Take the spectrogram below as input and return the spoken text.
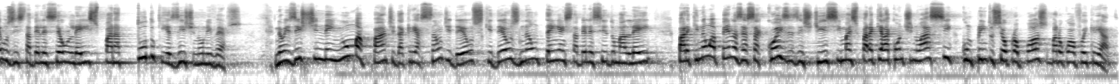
Deus estabeleceu leis para tudo que existe no universo. Não existe nenhuma parte da criação de Deus que Deus não tenha estabelecido uma lei para que não apenas essa coisa existisse, mas para que ela continuasse cumprindo o seu propósito para o qual foi criado.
